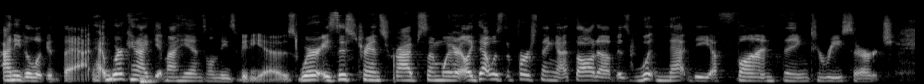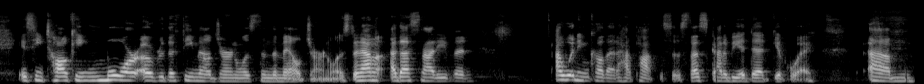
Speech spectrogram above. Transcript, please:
I need to look at that. Where can I get my hands on these videos? Where is this transcribed somewhere? Like that was the first thing I thought of is wouldn't that be a fun thing to research? Is he talking more over the female journalist than the male journalist? And I that's not even I wouldn't even call that a hypothesis. That's got to be a dead giveaway. Um,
